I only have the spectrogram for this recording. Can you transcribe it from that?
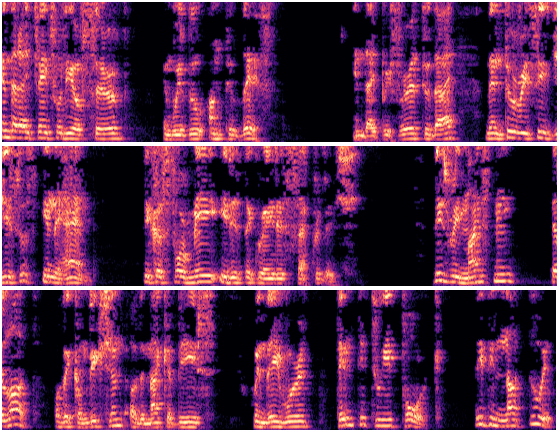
and that I faithfully observe and will do until death. And I prefer to die than to receive Jesus in the hand, because for me it is the greatest sacrilege. This reminds me a lot of the conviction of the Maccabees when they were tempted to eat pork. They did not do it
